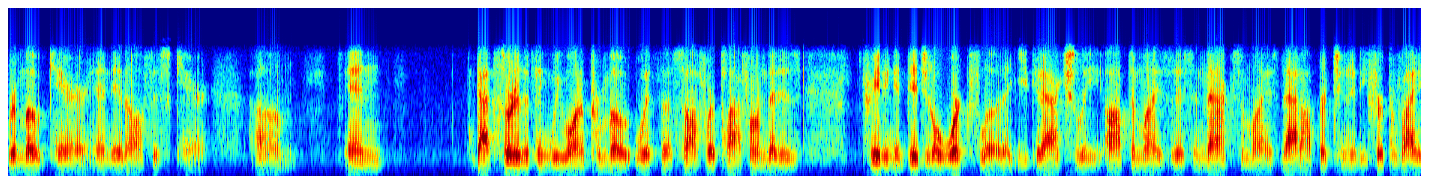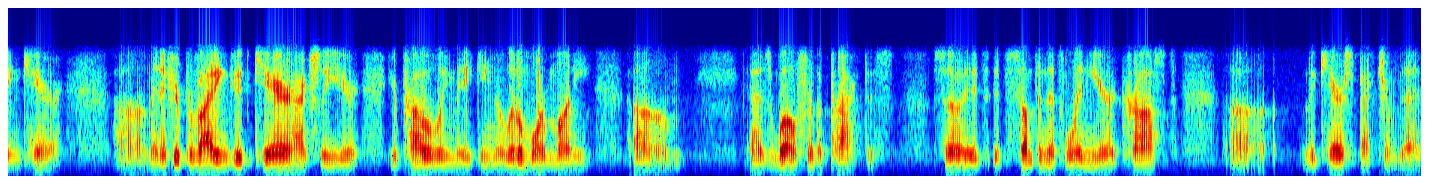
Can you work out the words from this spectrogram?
remote care and in-office care. Um, and that's sort of the thing we want to promote with a software platform that is creating a digital workflow that you could actually optimize this and maximize that opportunity for providing care. Um, and if you're providing good care, actually, you're you're probably making a little more money um, as well for the practice. So it's it's something that's linear across uh, the care spectrum that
